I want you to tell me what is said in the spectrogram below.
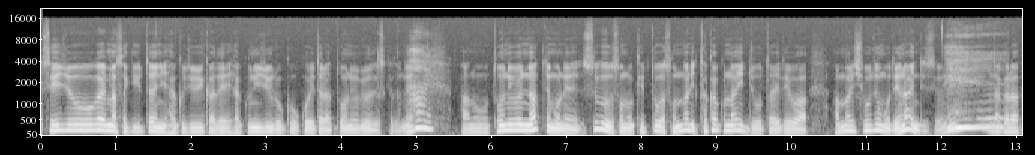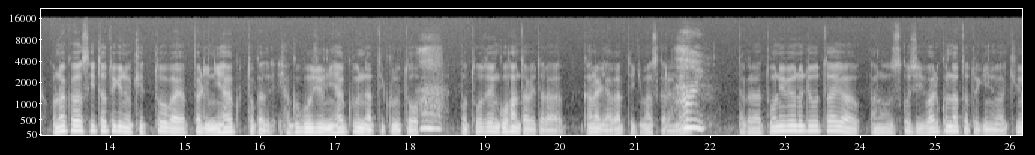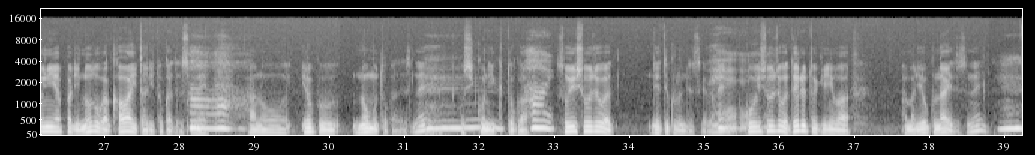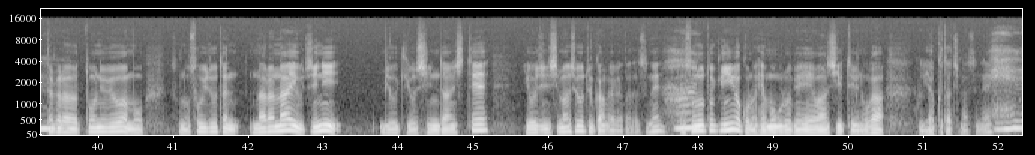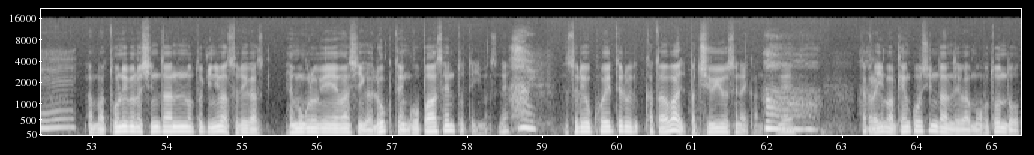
正常が今先言ったように110以下で126を超えたら糖尿病ですけどね、はい、あの糖尿病になってもねすぐその血糖がそんなに高くない状態ではあんまり症状も出ないんですよね。だからお腹が空いた時の血糖がやっぱり200とか150200になってくると、はもう当然ご飯食べたらかなり上がっていきますからね、はい、だから糖尿病の状態があの少し悪くなった時には急にやっぱり喉が渇いたりとかですねあのよく飲むとかですねおしっこに行くとか、はい、そういう症状が出てくるんですけどね。こういう症状が出る時にはあまり良くないですね。だから糖尿病はもうそのそういう状態にならないうちに病気を診断して用心しましょうという考え方ですね、はい、その時にはこのヘモグロビン A1C というのがく役立ちますね。あまあ、糖尿病の診断の時にはそれがヘモグロビン A1C が6.5%と言いますね、はい、それを超えてる方はやっぱ注意をせないかんですね。だから今健康診断ではもうほとんど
